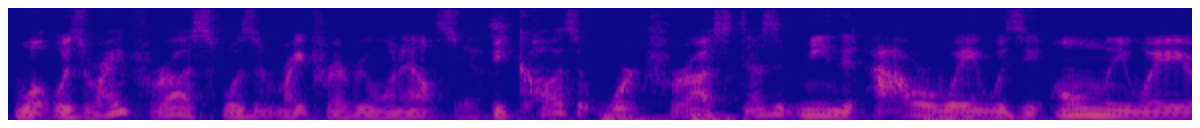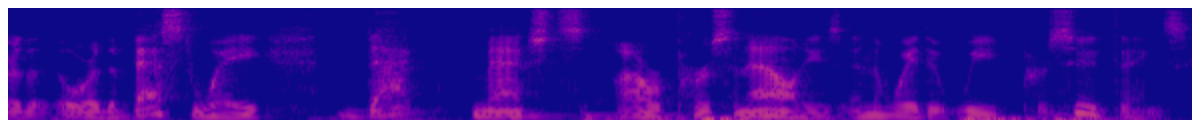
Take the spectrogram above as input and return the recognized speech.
what was right for us wasn't right for everyone else Yes. because it worked for us doesn't mean that our way was the only way or the or the best way that matched our personalities and the way that we pursued things.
